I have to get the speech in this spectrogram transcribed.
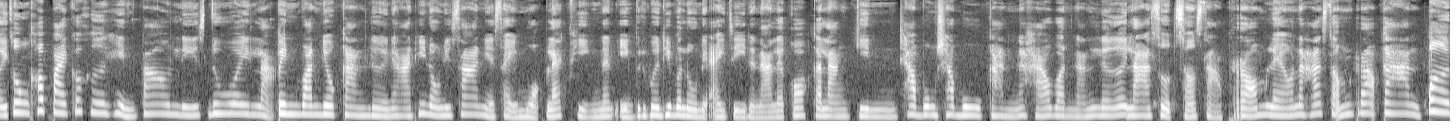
ยซูมเข้าไปก็คือเห็นเต้าลิสด้วยล่ะเป็นวันเดียวกันเลยนะคะ ที่น้องลิซ่าเนี่ยใส่หมวกแบล็คพิงนั่นเองเพื่อนๆที่มาลงใน IG นะนะ แล้วก็กำลังกินชาบูชาบูกันนะคะ วันนั้นเลยล่าสุดสาวๆพร้อมแล้วนะคะสำหรับการเปิด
